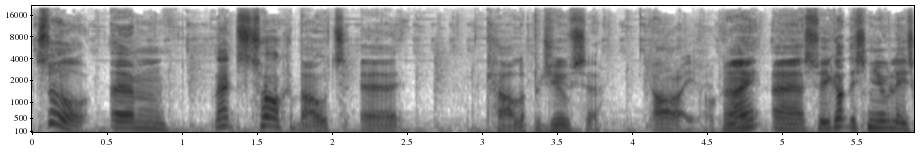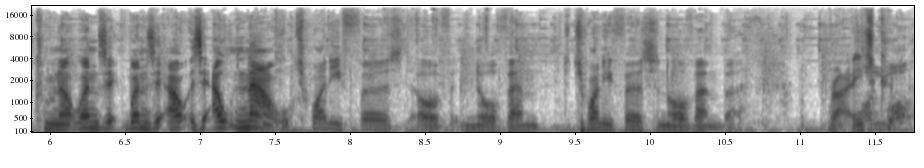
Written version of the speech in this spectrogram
So, um, let's talk about uh, Carl, the producer. All right. Okay. Right. Uh, so you got this new release coming out. When's it? When's it out? Is it out now? 21st of November. The 21st of November. Right. On c- what?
